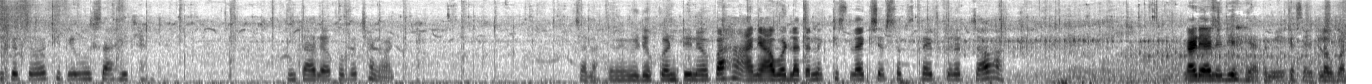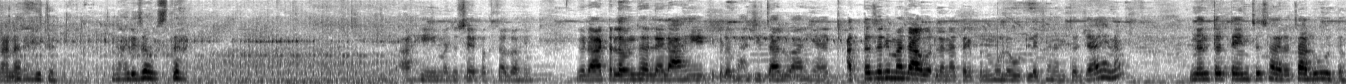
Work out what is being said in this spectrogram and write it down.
इकडचं किती ऊस आहे छान. इथं आल्यावर खूपच छान वाटतं. चला तुम्ही व्हिडिओ कंटिन्यू पहा आणि आवडला तर नक्कीच लाईक शेअर सबस्क्राईब करत जावा. गाडी आलेली आहे. आता मी एका साईडला उभा राहणार आहे इथं. गाडी जाऊच तर. आहे माझा स्वयंपाक चालू आहे. इकडं आटा लावून झालेला आहे तिकडं भाजी चालू आहे. आत्ता जरी माझं आवरला ना तरी पण मुलं उठल्याच्या नंतर जे आहे ना नंतर त्यांचं सारं चालू होतं.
